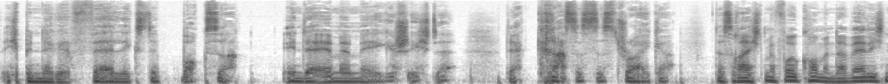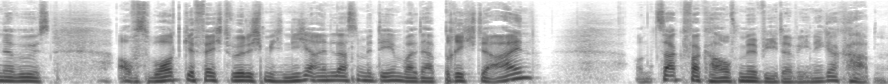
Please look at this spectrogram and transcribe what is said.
ich bin der gefährlichste Boxer in der MMA-Geschichte. Der krasseste Striker. Das reicht mir vollkommen, da werde ich nervös. Aufs Wortgefecht würde ich mich nicht einlassen mit dem, weil da bricht er ein und zack, verkaufen wir wieder weniger Karten.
